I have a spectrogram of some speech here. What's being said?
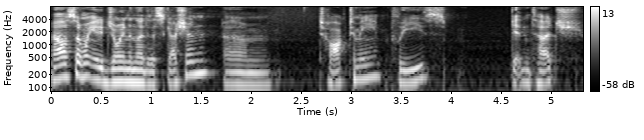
I also want you to join in the discussion. Um, talk to me, please. Get in touch.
